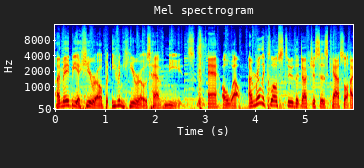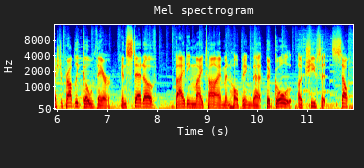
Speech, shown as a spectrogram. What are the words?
I may be a hero, but even heroes have needs. Eh, oh well. I'm really close to the Duchess's castle. I should probably go there instead of biding my time and hoping that the goal achieves itself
